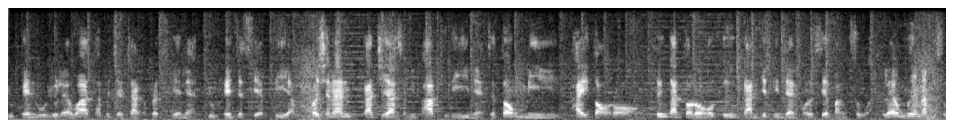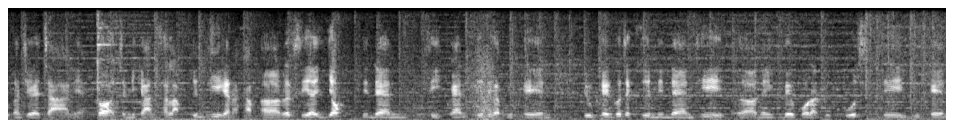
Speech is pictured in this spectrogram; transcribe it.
ยูเครนรู้อยู่แล้วว่าถ้าไปเจรจากับรัสเซียเนี่ยยูเครนจะเสียเปรียบ เพราะฉะนั้นการเจรจาสันติภาพที่ดีเนี่ยจะต้องมีไพ่ต่อรอง ซึ่งการต่อรองก็คือการยึดดินแดนของรัสเซียบางส่วน แล้วเมื่อนำไปสู่การเจรจาเนี่ยก็จะมีการสลับพื้นที่กันนะครับเออรัสเซียยกดินแดนสี่แคว้นคืนให้กับยูเครนยูเครนก็จะคืนดินแดนที่ในเบลโกรัดหรือคูสที่ยูเครน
